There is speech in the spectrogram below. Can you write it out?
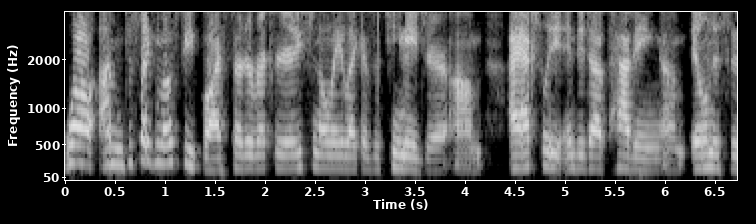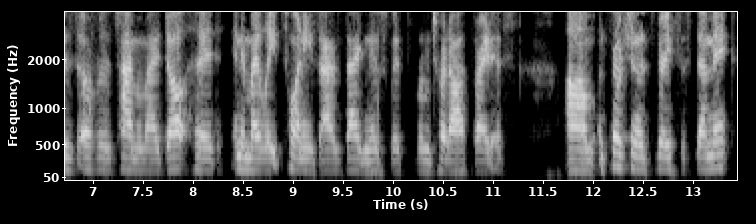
Well, I'm just like most people. I started recreationally, like as a teenager. Um, I actually ended up having um, illnesses over the time of my adulthood, and in my late 20s, I was diagnosed with rheumatoid arthritis. Um, unfortunately, it's very systemic.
